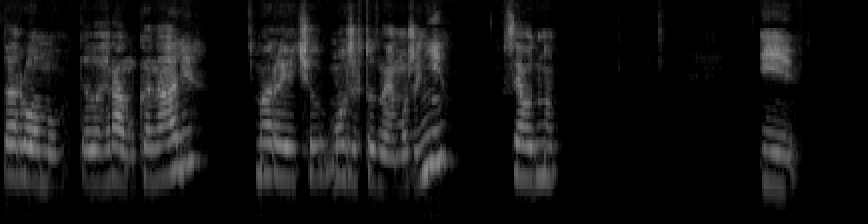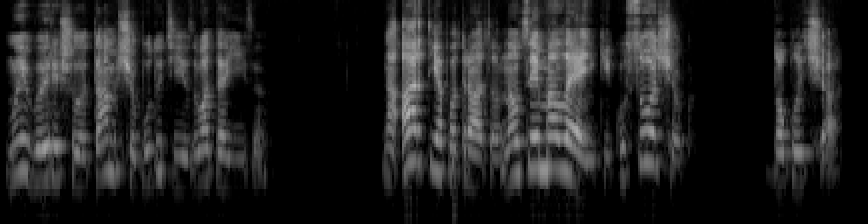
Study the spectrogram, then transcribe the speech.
старому телеграм-каналі Тьма Рейчел. Може хто знає, може ні. Все одно. І ми вирішили там, що будуть її звати Аїза. На арт я потратила на оцей маленький кусочок до плеча.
